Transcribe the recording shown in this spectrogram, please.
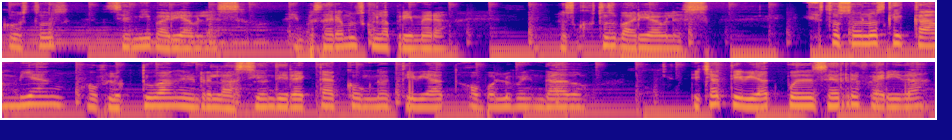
costos semivariables. Empezaremos con la primera, los costos variables. Estos son los que cambian o fluctúan en relación directa con una actividad o volumen dado. Dicha actividad puede ser referida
